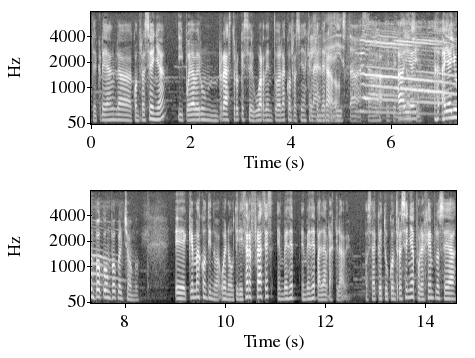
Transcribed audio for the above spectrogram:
te crean la contraseña y puede haber un rastro que se guarde en todas las contraseñas que Claro, han generado. ahí está bastante Ahí, peligroso. ahí, ahí hay un poco, un poco el chongo. Eh, ¿Qué más continúa? Bueno, utilizar frases en vez de, en vez de palabras clave. O sea, que tu contraseña, por ejemplo, sea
